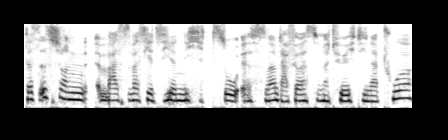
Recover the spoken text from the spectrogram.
Das ist schon was, was jetzt hier nicht so ist. Ne? Dafür hast du natürlich die Natur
